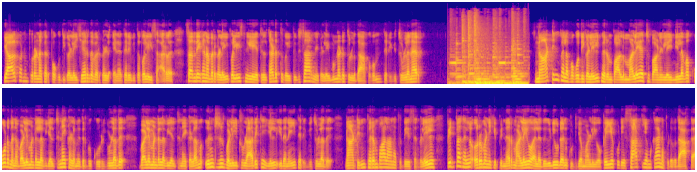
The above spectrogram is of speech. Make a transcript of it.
யாழ்ப்பாணம் புறநகர் பகுதிகளைச் சேர்ந்தவர்கள் என தெரிவித்த போலீசார் சந்தேக நபர்களை போலீஸ் நிலையத்தில் தடுத்து வைத்து விசாரணைகளை முன்னெடுத்துள்ளதாகவும் தெரிவித்துள்ளனர். நாட்டின் பல பகுதிகளில் பெரும்பாலும் மழையற்ற வானிலை நிலவக்கூடும் என வளிமண்டலவியல் திணைக்களம் எதிர்ப்பு கூறியுள்ளது. வளிமண்டலவியல் திணைக்களம் இன்று வெளியிட்டுள்ள அறிக்கையில் இதனை தெரிவித்துள்ளது. நாட்டின் பெரும்பாலான பிரதேசங்களில் பிற்பகல் ஒரு மணிக்கு பின்னர் மழையோ அல்லது இடியுடன் கூடிய மழையோ பெய்யக்கூடிய சாத்தியம் காணப்படுவதாக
